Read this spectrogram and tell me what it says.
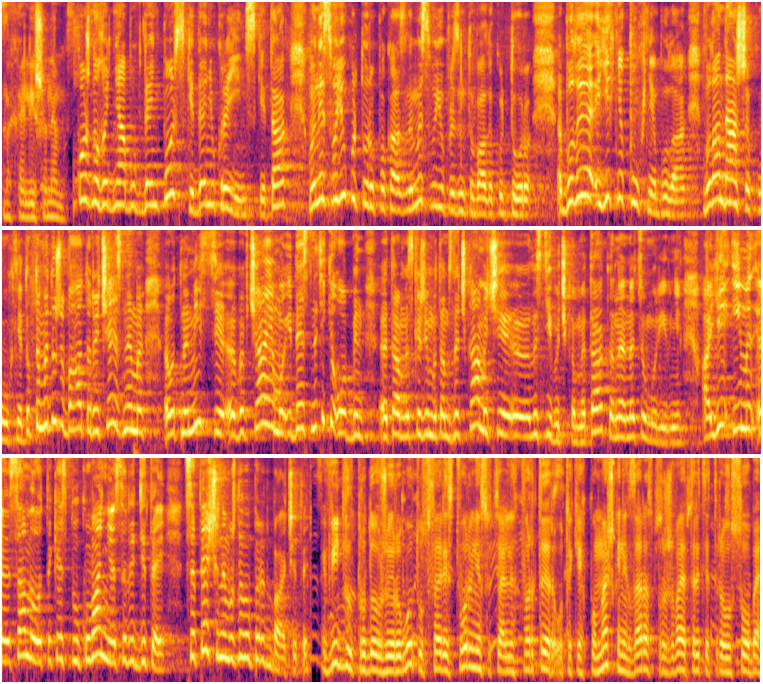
Михайлішиним. Кожного дня був день польський, день український. Так вони свою культуру показували, ми свою презентували культуру. Були їхня кухня була, була наша кухня. Тобто ми дуже багато речей з ними е, от на місці е, вивчаємо і десь не тільки обмін е, там, скажімо, там значками чи е, листівочками, так на, на цьому рівні, а є імен е, саме от таке спілкування серед дітей. Це те, що неможливо передбачити. Відділ продовжує роботу у сфері створення соціальних квартир. У таких помешканнях зараз проживає 33 особи.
